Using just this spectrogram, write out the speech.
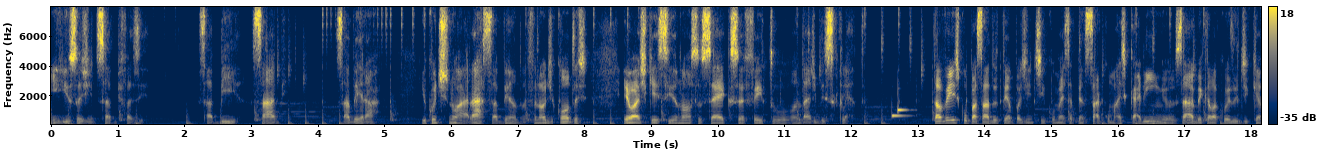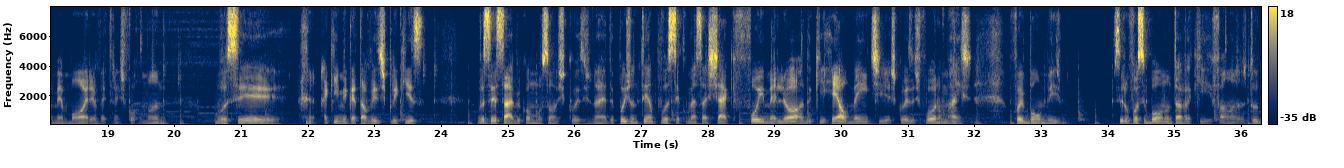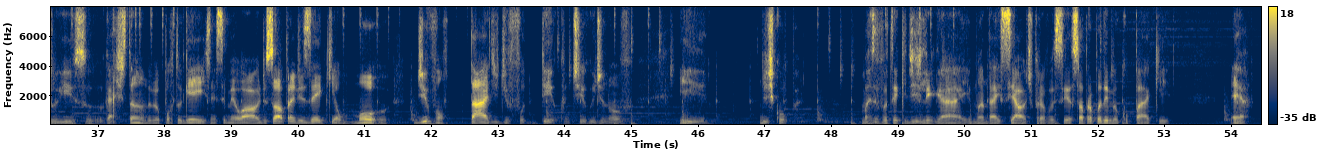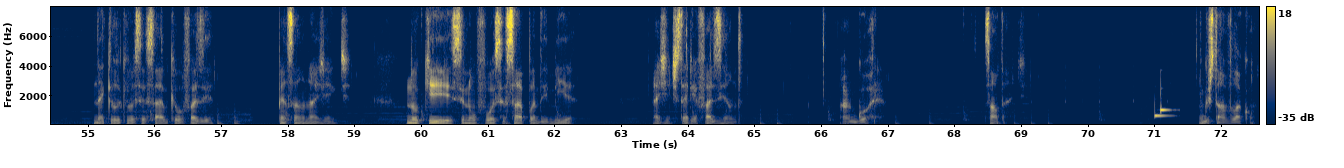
E isso a gente sabe fazer. Sabia, sabe, saberá e continuará sabendo. Afinal de contas, eu acho que esse nosso sexo é feito andar de bicicleta. Talvez com o passar do tempo a gente comece a pensar com mais carinho, sabe? Aquela coisa de que a memória vai transformando. Você. A química talvez explique isso. Você sabe como são as coisas, não é? Depois de um tempo você começa a achar que foi melhor do que realmente as coisas foram, mas foi bom mesmo. Se não fosse bom, não estava aqui falando tudo isso, gastando meu português nesse meu áudio só para dizer que eu morro de vontade vontade de foder contigo de novo. E desculpa, mas eu vou ter que desligar e mandar esse áudio para você só para poder me ocupar aqui. É, naquilo que você sabe que eu vou fazer, pensando na gente. No que, se não fosse essa pandemia, a gente estaria fazendo agora. Saudade. Gustavo Lacon.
